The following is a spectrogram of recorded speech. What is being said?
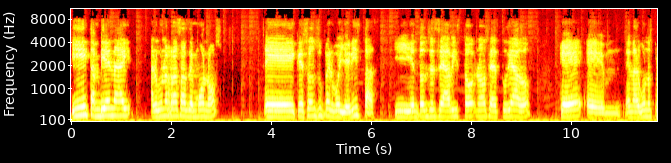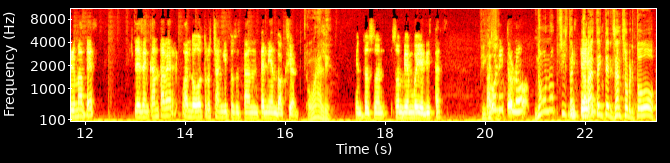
y también hay algunas razas de monos eh, que son súper boyeristas y entonces se ha visto no se ha estudiado que em, en algunos primates les encanta ver cuando otros changuitos están teniendo acción. Órale. Entonces son, son bien boyeristas. Está bonito, ¿no? No, no, sí, está, está interesante, sobre todo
